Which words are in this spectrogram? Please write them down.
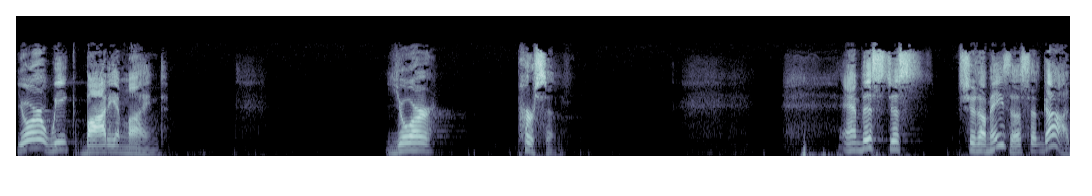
your weak body and mind, your person. And this just should amaze us at God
